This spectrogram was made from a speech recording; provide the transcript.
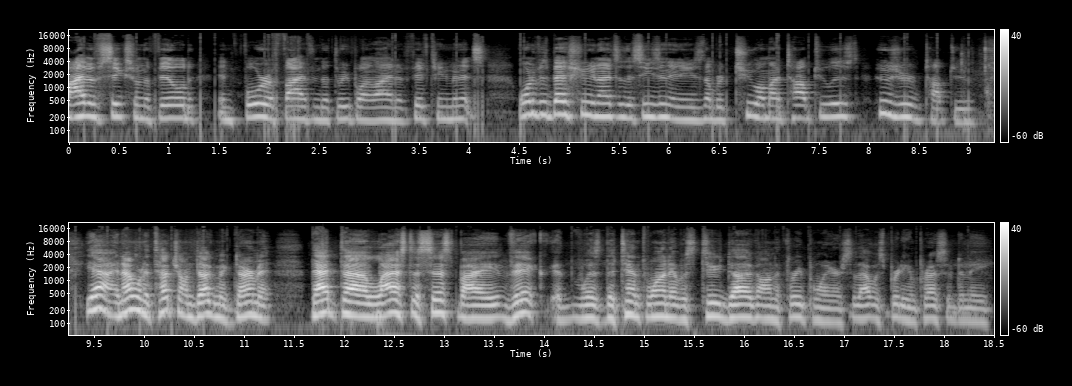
five of six from the field, and four of five from the three point line in 15 minutes. One of his best shooting nights of the season, and he's number two on my top two list. Who's your top two? Yeah, and I want to touch on Doug McDermott. That uh, last assist by Vic was the 10th one. It was to Doug on a three pointer, so that was pretty impressive to me.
